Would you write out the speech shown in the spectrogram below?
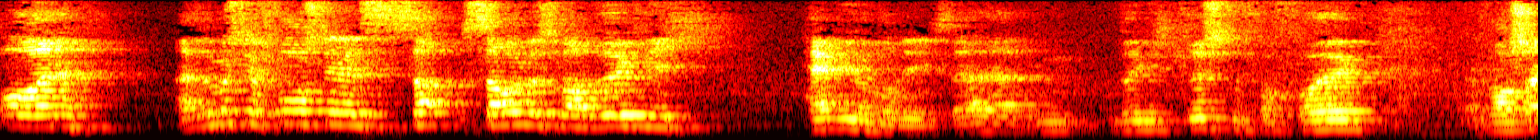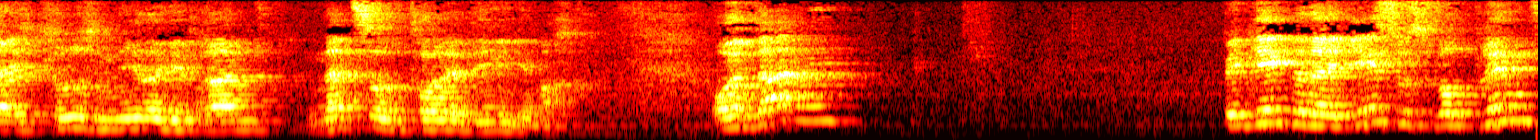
und also du musst dir vorstellen, Saulus war wirklich heavy unterwegs. Er hat wirklich Christen verfolgt, wahrscheinlich Kirchen niedergebrannt, nicht so tolle Dinge gemacht. Und dann begegnet er Jesus, wird blind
